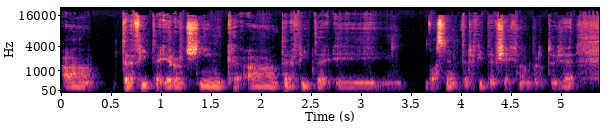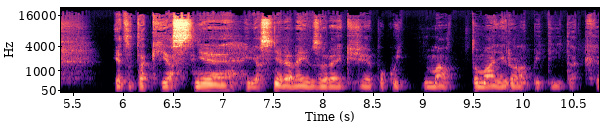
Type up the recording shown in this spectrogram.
A trefíte i ročník a trefíte i, vlastně trefíte všechno, protože je to tak jasně, jasně daný vzorek, že pokud má, to má někdo napitý, tak,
